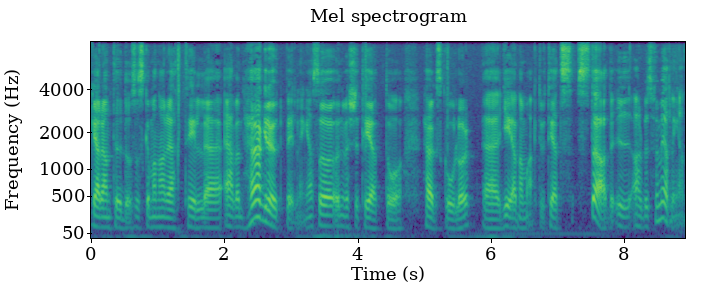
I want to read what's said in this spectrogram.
garanti då så ska man ha rätt till eh, även högre utbildning, alltså universitet och högskolor genom aktivitetsstöd i Arbetsförmedlingen.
